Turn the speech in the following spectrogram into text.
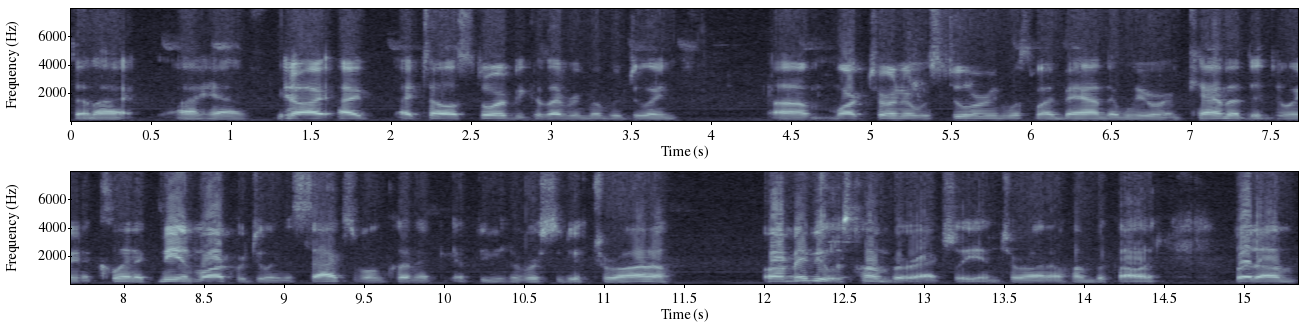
than I I have. You know, I I, I tell a story because I remember doing. Um, Mark Turner was touring with my band, and we were in Canada doing a clinic. Me and Mark were doing a saxophone clinic at the University of Toronto, or maybe it was Humber actually in Toronto, Humber College. But um,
